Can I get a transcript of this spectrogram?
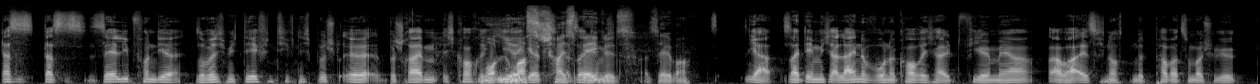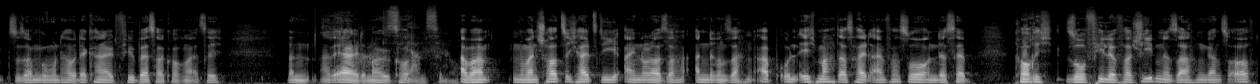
das, ist, das ist sehr lieb von dir. So würde ich mich definitiv nicht besch äh, beschreiben. Ich koche Morten, hier du machst jetzt. scheiß Bagels selber. Ich, ja, seitdem ich alleine wohne, koche ich halt viel mehr. Aber als ich noch mit Papa zum Beispiel zusammen gewohnt habe, der kann halt viel besser kochen als ich. Dann hat er halt immer Das gekocht. Aber man schaut sich halt die ein oder so anderen Sachen ab und ich mache das halt einfach so und deshalb koche ich so viele verschiedene Sachen ganz oft.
